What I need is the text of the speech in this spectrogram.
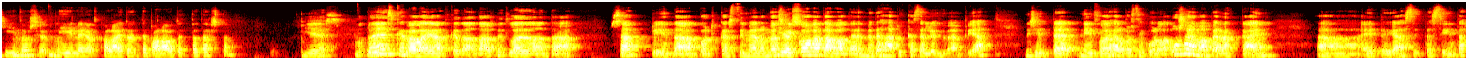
Kiitos mm-hmm. niille, jotka laitoitte palautetta tästä. Yes. Mutta mm. ensi kerralla jatketaan taas. Nyt laitetaan tämä säppiin tämä podcasti. Meillä on myöskin yes. kova tavoite, että me tehdään pikkasen lyhyempiä. Niin sitten niitä voi helposti kuunnella useamman peräkkäin ää, ettei jää sitten siitä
